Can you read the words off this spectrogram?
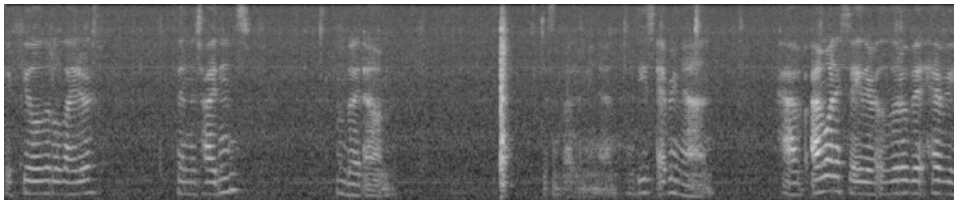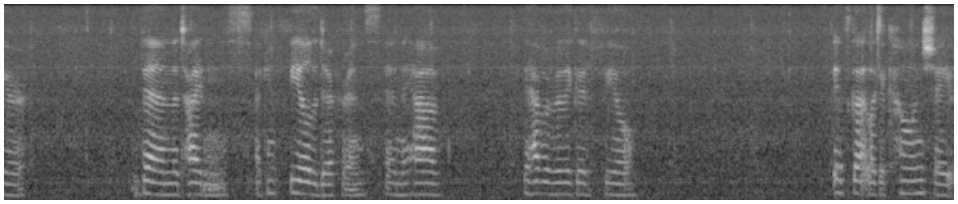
They feel a little lighter than the Titans, but um, doesn't bother me none. These Everyman have, I want to say they're a little bit heavier than the Titans. I can feel the difference, and they have they have a really good feel. It's got like a cone shape.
